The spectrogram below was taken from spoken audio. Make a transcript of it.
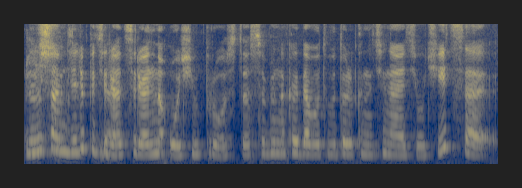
Ну, на самом деле потеряться реально очень просто, особенно когда вот вы только начинаете учиться.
